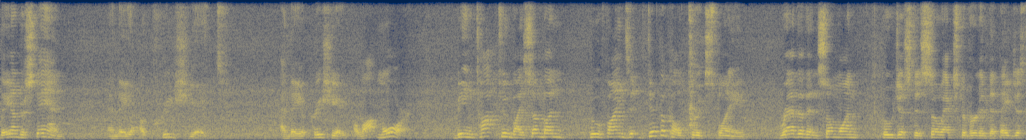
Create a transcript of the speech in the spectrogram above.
They understand and they appreciate. And they appreciate a lot more being talked to by someone who finds it difficult to explain rather than someone who just is so extroverted that they just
